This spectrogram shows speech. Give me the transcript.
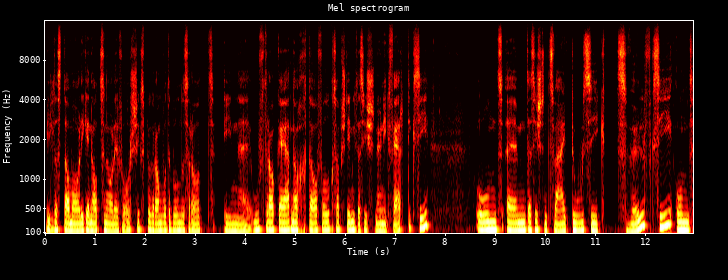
weil das damalige nationale Forschungsprogramm, das der Bundesrat in äh, Auftrag gegeben hat nach der Volksabstimmung, das ist noch nicht fertig gewesen. Und ähm, das ist dann 2012 gewesen. und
